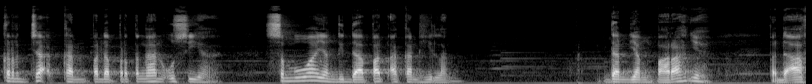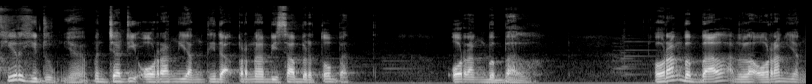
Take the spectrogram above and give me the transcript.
kerjakan pada pertengahan usia, semua yang didapat akan hilang. Dan yang parahnya, pada akhir hidupnya menjadi orang yang tidak pernah bisa bertobat. Orang bebal. Orang bebal adalah orang yang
